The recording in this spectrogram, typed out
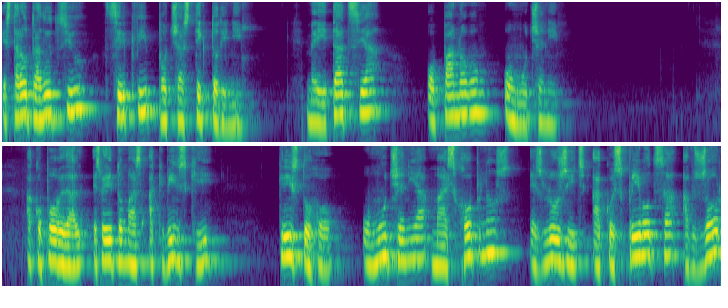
starú tradíciu v cirkvi počas týchto dní. Meditácia o pánovom umúčení. Ako povedal svätý Tomás Akvinsky, Kristoho umúčenia má schopnosť slúžiť ako sprievodca a vzor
